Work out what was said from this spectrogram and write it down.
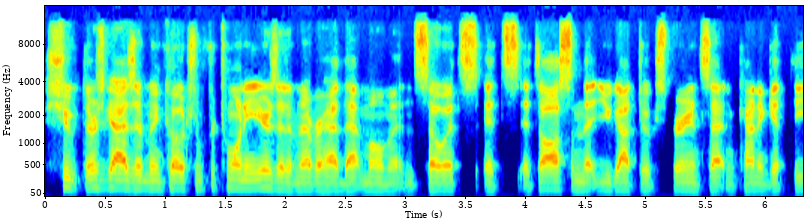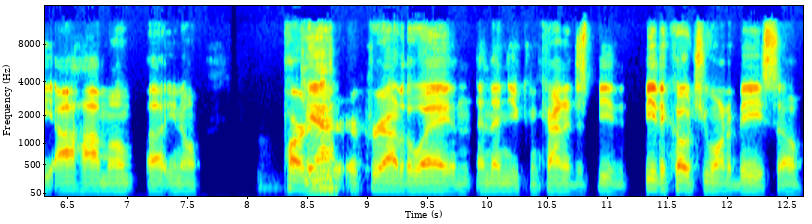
shoot, there's guys that have been coaching for 20 years that have never had that moment. And so it's, it's, it's awesome that you got to experience that and kind of get the aha moment, uh, you know, part yeah. of your, your, career out of the way. And, and then you can kind of just be, be the coach you want to be. So,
